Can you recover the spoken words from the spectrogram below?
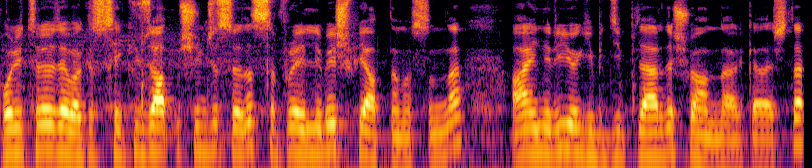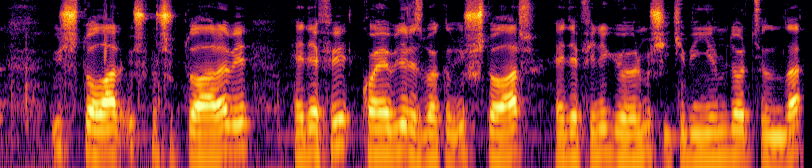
Politrade'e bakın 860. sırada 0.55 fiyatlamasında. Aynı Rio gibi diplerde şu anda arkadaşlar. 3 dolar 3.5 dolara bir hedefi koyabiliriz. Bakın 3 dolar hedefini görmüş 2024 yılında.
